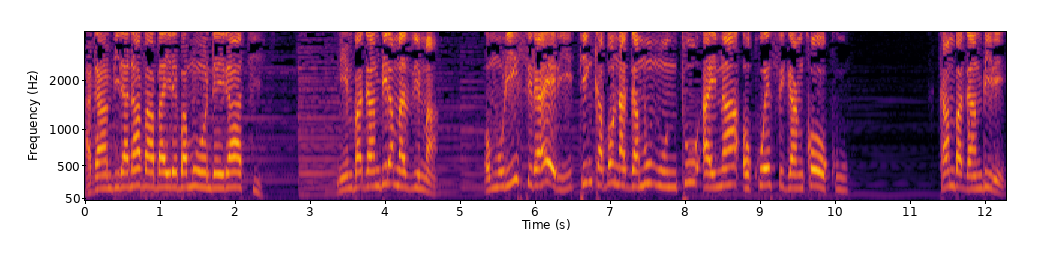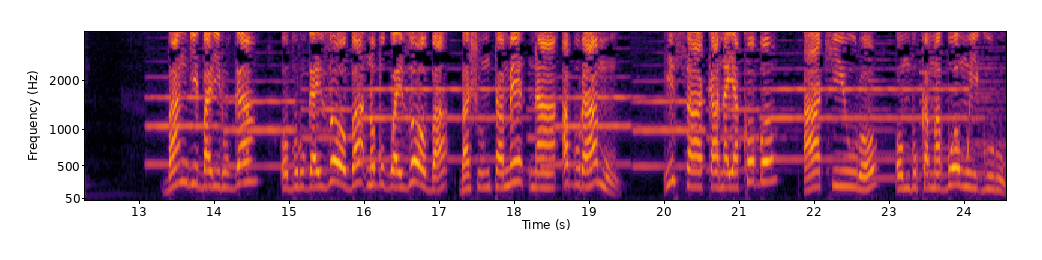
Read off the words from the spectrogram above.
agambira nababaire bamuondeira ati nimbagambira mazima omuri Isiraeli tinkabona gamu muntu aina okwesiga nkoku kamba gambire bangi baliruga oburuga izoba nobugwa izoba bashuntame na Aburahamu. Isaka na Yakobo akiuro ombuka mabwo muiguru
